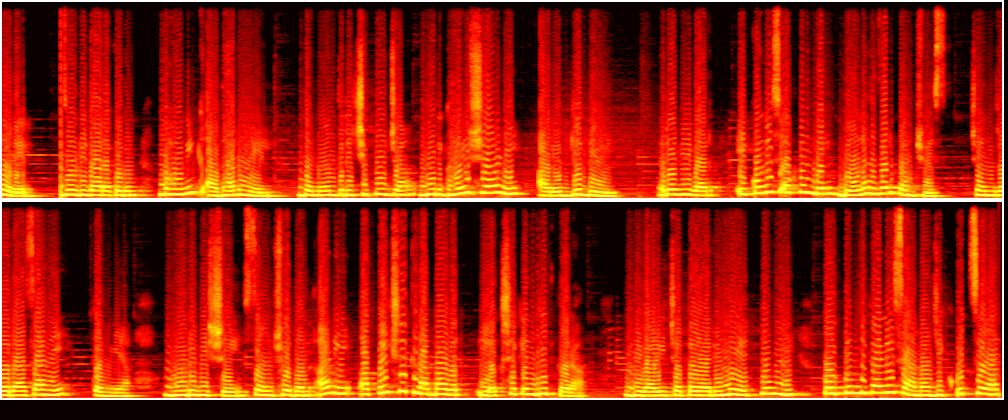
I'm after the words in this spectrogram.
ठरेल. जोडीदाराकडून भावनिक आधार मिळेल. धन्वंतरीची पूजा दीर्घायुष्य आणि आरोग्य देईल. रविवार एकोणीस ऑक्टोबर दोन हजार पंचवीस. चंद्र रास आहे कन्या. गूढ विषय संशोधन आणि अपेक्षित लाभावर लक्ष केंद्रित करा. दिवाळीच्या तयारीमुळे तुम्ही कौटुंबिक आणि सामाजिक उत्सवात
